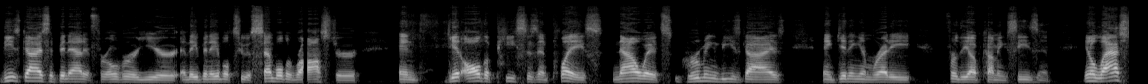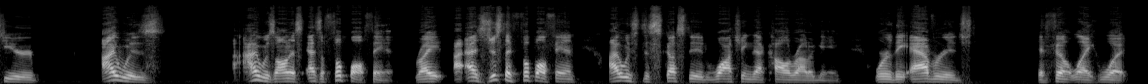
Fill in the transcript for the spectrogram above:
these guys have been at it for over a year and they've been able to assemble the roster and get all the pieces in place, now it's grooming these guys and getting them ready for the upcoming season. You know, last year I was I was honest as a football fan, right? As just a football fan, I was disgusted watching that Colorado game where they averaged it felt like what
